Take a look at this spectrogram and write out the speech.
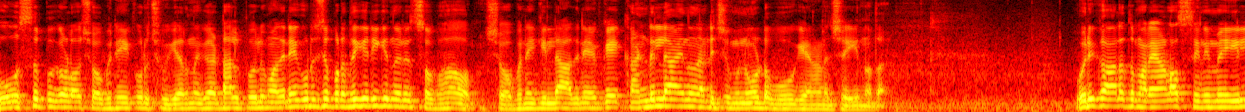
ഗോസിപ്പുകളോ ശോഭനയെക്കുറിച്ച് ഉയർന്നു കേട്ടാൽ പോലും അതിനെക്കുറിച്ച് പ്രതികരിക്കുന്ന ഒരു സ്വഭാവം ശോഭനയ്ക്കില്ല. അതിനെയൊക്കെ കണ്ടില്ല എന്ന് നടിച്ച് മുന്നോട്ട് പോവുകയാണ് ചെയ്യുന്നത്. ഒരു കാലത്ത് മലയാള സിനിമയിൽ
